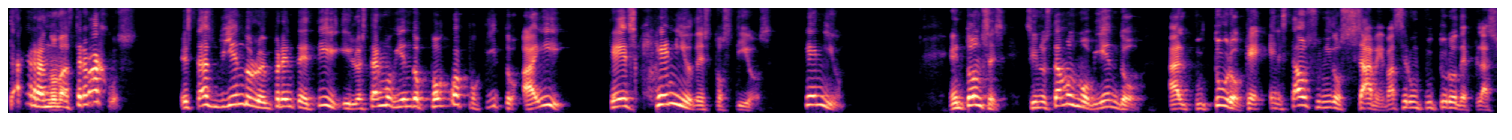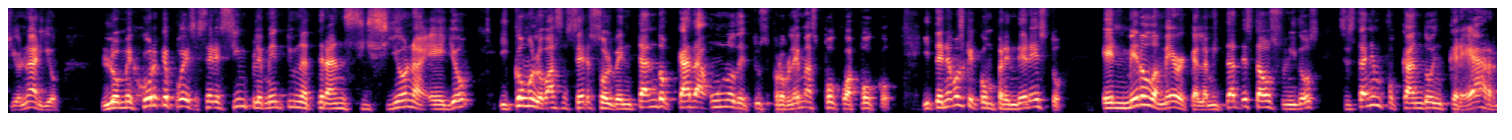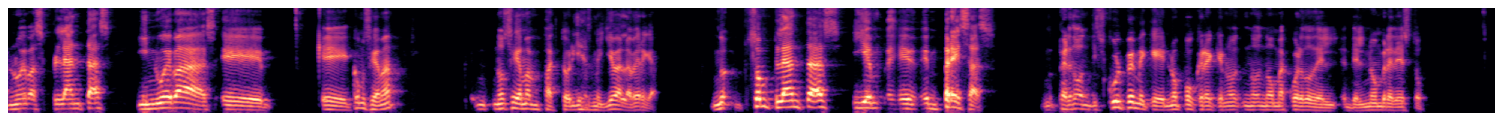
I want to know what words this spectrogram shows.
Está agarrando más trabajos. Estás viéndolo enfrente de ti y lo están moviendo poco a poquito ahí, que es genio de estos tíos, genio. Entonces, si nos estamos moviendo al futuro que Estados Unidos sabe va a ser un futuro deflacionario, lo mejor que puedes hacer es simplemente una transición a ello. ¿Y cómo lo vas a hacer? Solventando cada uno de tus problemas poco a poco. Y tenemos que comprender esto. En Middle America, la mitad de Estados Unidos, se están enfocando en crear nuevas plantas y nuevas, eh, eh, ¿cómo se llama? No se llaman factorías, me lleva la verga. Son plantas y em, eh, empresas. Perdón, discúlpeme que no puedo creer que no, no, no me acuerdo del, del nombre de esto.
